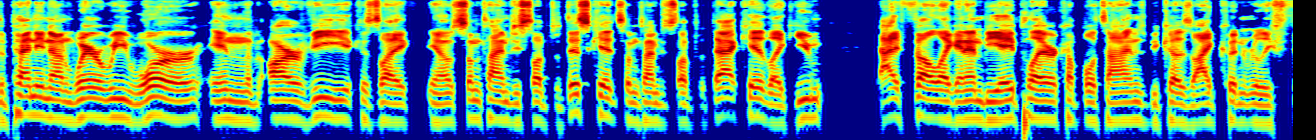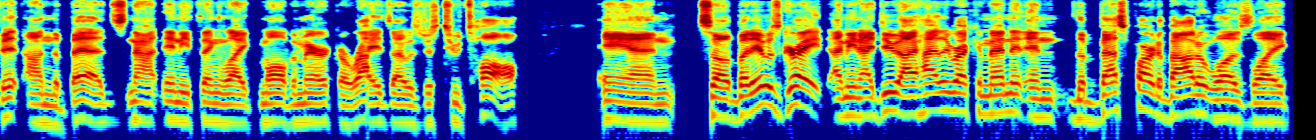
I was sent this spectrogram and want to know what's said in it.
Depending on where we were in the RV, because like you know, sometimes you slept with this kid, sometimes you slept with that kid. Like you, I felt like an NBA player a couple of times because I couldn't really fit on the beds. Not anything like Mall of America rides. I was just too tall. And so, but it was great. I mean, I do, I highly recommend it. And the best part about it was like,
